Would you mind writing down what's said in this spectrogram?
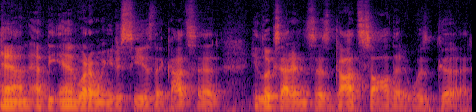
And at the end, what I want you to see is that God said, He looks at it and says, God saw that it was good.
